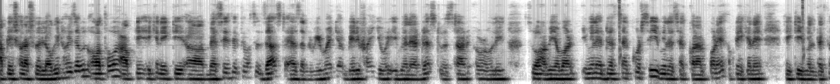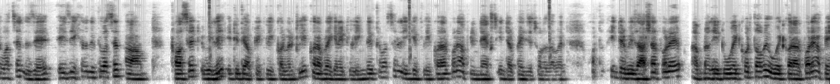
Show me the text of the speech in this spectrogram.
আপনি সরাসরি লগ ইন হয়ে যাবেন, অথবা আপনি এখানে একটি মেসেজ দেখতে পাচ্ছেন just as a reminder verify your email address to start rolling so আমি আমার ইমেল অ্যাড্রেস চেক করছি। ইমেলে চেক করার পরে আপনি এখানে একটি ইমেল দেখতে পাচ্ছেন যে, এই যে এখানে দেখতে পাচ্ছেন ফসেট উইলে এটিতে আপনি ক্লিক করবেন। ক্লিক করার পরে এখানে একটি লিঙ্ক দেখতে পাচ্ছেন। লিঙ্কে ক্লিক করার পরে আপনি নেক্সট ইন্টারফেসে চলে যাবেন। অর্থাৎ ইন্টারফেসে আসার পরে আপনাকে একটু ওয়েট করতে হবে। ওয়েট করার পরে আপনি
